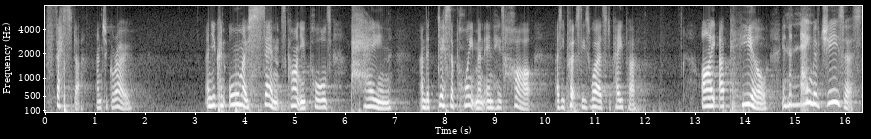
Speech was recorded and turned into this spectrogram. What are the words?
fester and to grow. And you can almost sense, can't you, Paul's pain and the disappointment in his heart as he puts these words to paper. I appeal in the name of Jesus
